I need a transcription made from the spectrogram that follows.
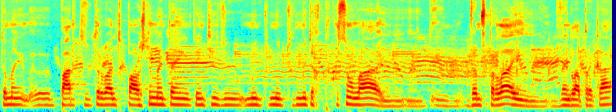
também eh, parte do trabalho de paus também tem, tem tido muito, muito, muita repercussão lá e, e vamos para lá e vem de lá para cá.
